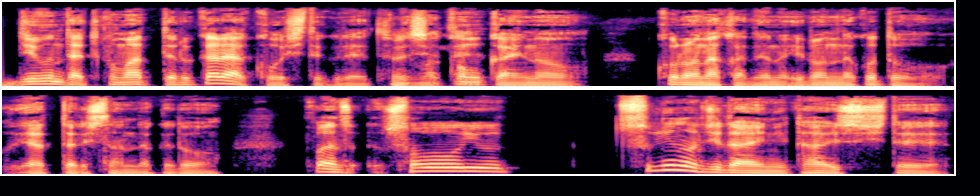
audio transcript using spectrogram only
自分たち困ってるからこうしてくれって。ね、まあ、今回のコロナ禍でのいろんなことをやったりしたんだけど、まあ、そういう次の時代に対して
